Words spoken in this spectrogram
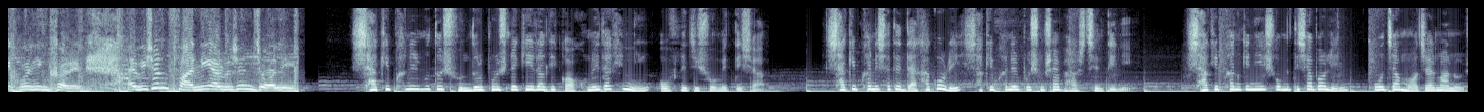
একুইলিং করে। আর ভীষণ ফানি আর ভীষণ জলি শাকিব খানের মতো সুন্দর পুরুষ নাকি এর আগে কখনোই দেখেননি অভিনেত্রী সৌমিত তিশা শাকিব খানের সাথে দেখা করে শাকিব খানের প্রশংসায় ভাসছেন তিনি। শাকিব খানকে নিয়ে সৌমিত তিশা বলেন, ও যা মজার মানুষ।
